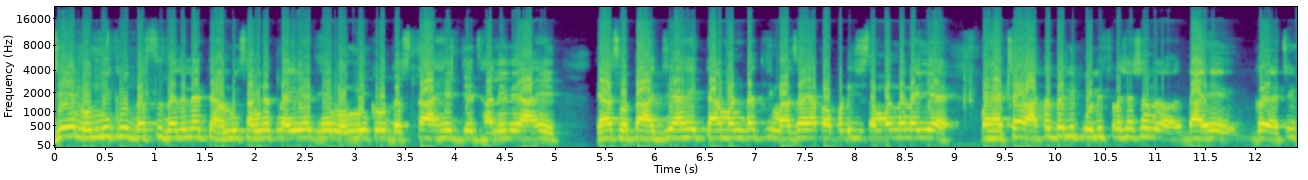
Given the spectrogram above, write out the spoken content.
जे नोंदणीकृत दस्त झालेले आहेत ते आम्ही सांगत नाहीयेत हे नोंदणीकृत दस्त आहेत जे झालेले आहेत या स्वतः आजी आहेत त्या म्हणतात की माझा या प्रॉपर्टीशी संबंध नाहीये. मग ह्याच्यावर आता तरी पोलीस प्रशासन अं, याची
